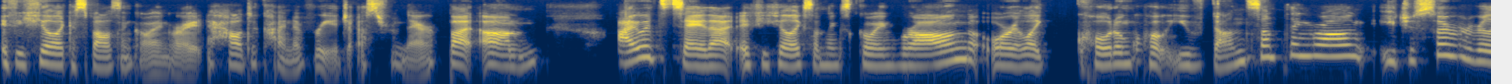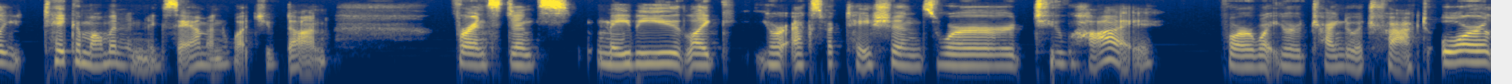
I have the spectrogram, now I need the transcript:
if you feel like a spell isn't going right, how to kind of readjust from there. But um I would say that if you feel like something's going wrong or like quote unquote you've done something wrong, you just sort of really take a moment and examine what you've done. For instance, maybe like your expectations were too high for what you're trying to attract, or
